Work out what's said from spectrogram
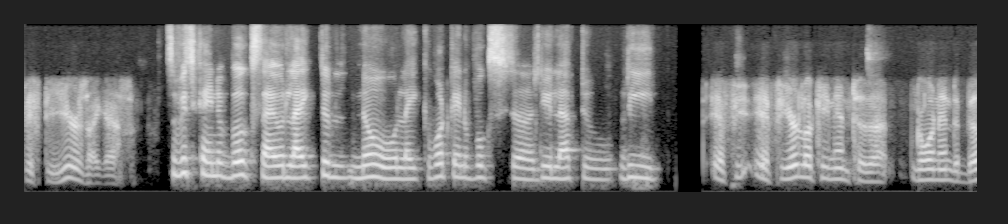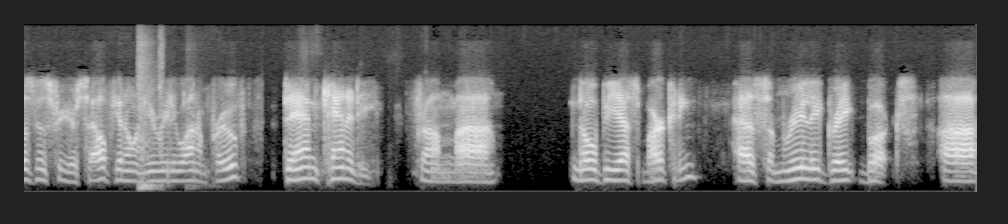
50 years, I guess so which kind of books i would like to know like what kind of books uh, do you love to read? If you, if you're looking into the going into business for yourself you know and you really want to improve dan kennedy from uh, no bs marketing has some really great books. Uh,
